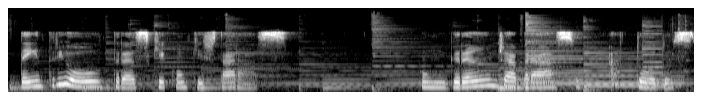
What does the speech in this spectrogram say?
dentre outras que conquistarás. Um grande abraço a todos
